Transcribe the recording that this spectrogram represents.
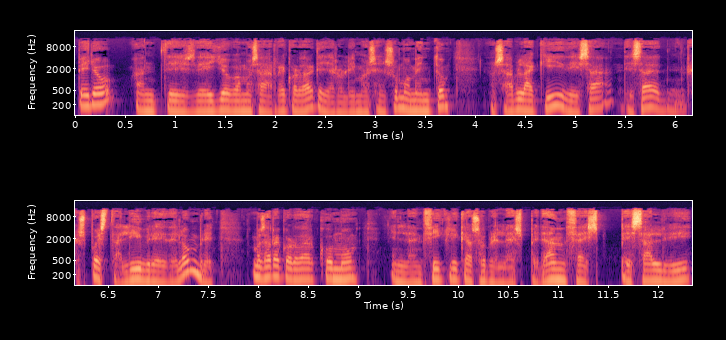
pero antes de ello vamos a recordar que ya lo leímos en su momento, nos habla aquí de esa, de esa respuesta libre del hombre. Vamos a recordar cómo en la encíclica sobre la esperanza Espesalvi,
